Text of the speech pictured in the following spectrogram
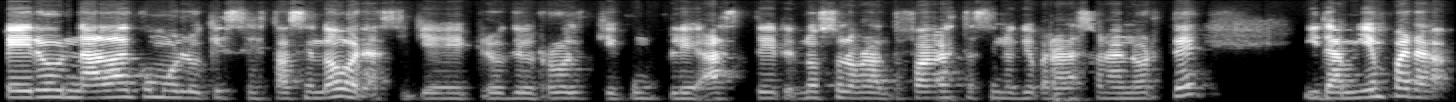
pero nada como lo que se está haciendo ahora. Así que creo que el rol que cumple Aster, no solo para Antofagasta, sino que para la zona norte, y también para,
